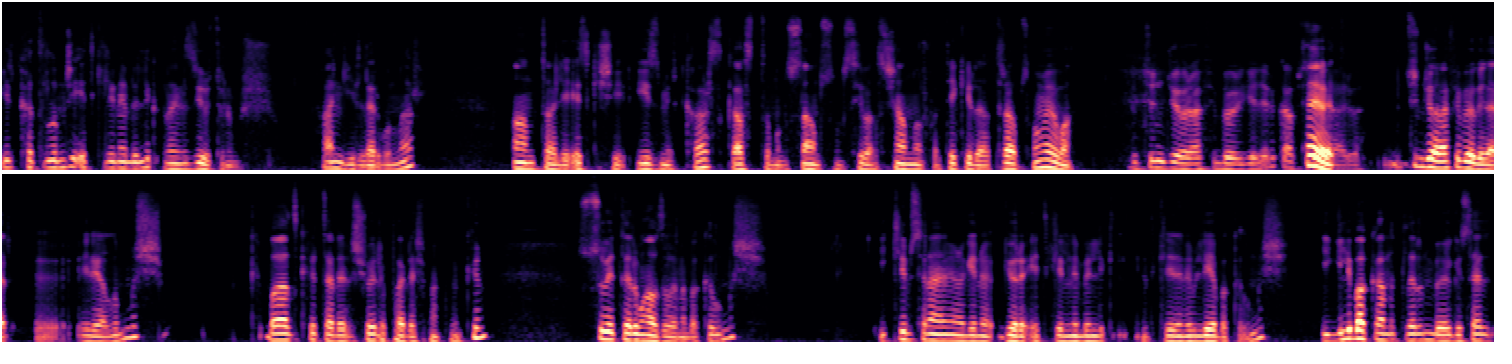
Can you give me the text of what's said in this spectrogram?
bir katılımcı etkilenebilirlik analizi yürütülmüş. Hangi iller bunlar? Antalya, Eskişehir, İzmir, Kars, Kastamonu, Samsun, Sivas, Şanlıurfa, Tekirdağ, Trabzon ve Van. Bütün coğrafi bölgeleri kapsıyor Evet. galiba. Bütün coğrafi bölgeler e, ele alınmış. Bazı kriterleri şöyle paylaşmak mümkün. Su ve tarım havzalarına bakılmış. İklim senaryolarına göre- etkilenebilirlik, etkilenebilirliğe bakılmış. İlgili bakanlıkların bölgesel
